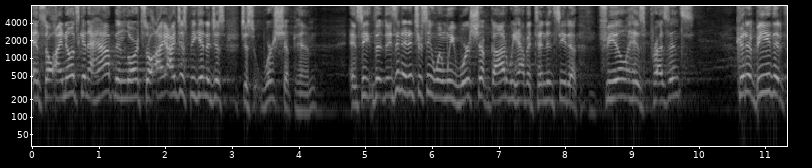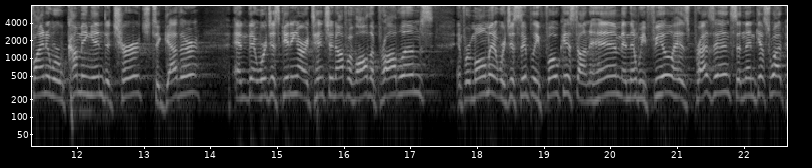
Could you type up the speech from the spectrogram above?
And so I know it's going to happen, Lord. So I, I just begin to just, just worship Him. And see, isn't it interesting when we worship God, we have a tendency to feel His presence? Could it be that finally we're coming into church together and that we're just getting our attention off of all the problems? And for a moment, we're just simply focused on Him, and then we feel His presence, and then guess what?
